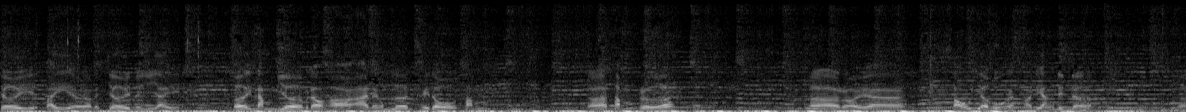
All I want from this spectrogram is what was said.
chơi tây rồi ờ, nó chơi là như vậy. Tới 5 giờ bắt đầu họ ai nó không lên thay đồ tắm. Đó, tắm rửa. À, rồi à, 6 giờ uống họ đi ăn dinner. Đó.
